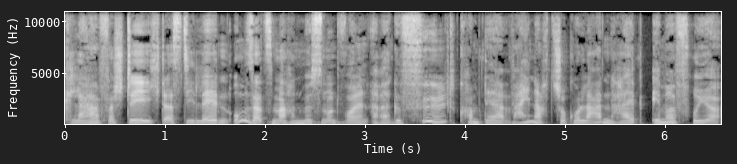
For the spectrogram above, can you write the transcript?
Klar verstehe ich, dass die Läden Umsatz machen müssen und wollen, aber gefühlt kommt der Weihnachtsschokoladenhype immer früher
